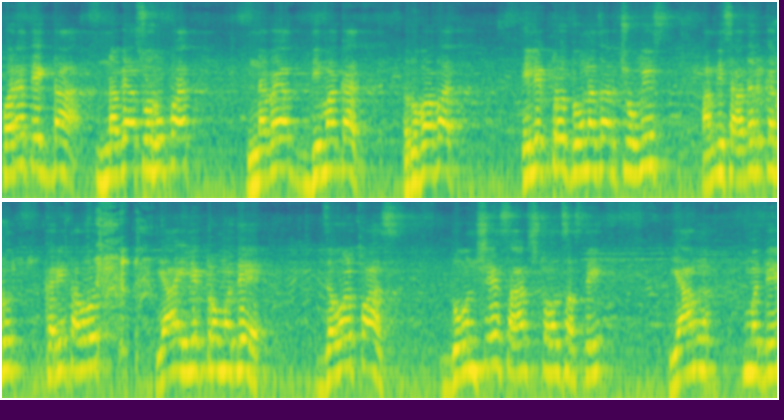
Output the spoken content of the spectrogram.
परत एकदा नव्या स्वरूपात नव्या दिमाखात रुबाबात इलेक्ट्रो दोन हजार चोवीस आम्ही सादर करू करीत आहोत. या इलेक्ट्रोमध्ये जवळपास दोनशे साठ स्टॉल्स असतील. यामध्ये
